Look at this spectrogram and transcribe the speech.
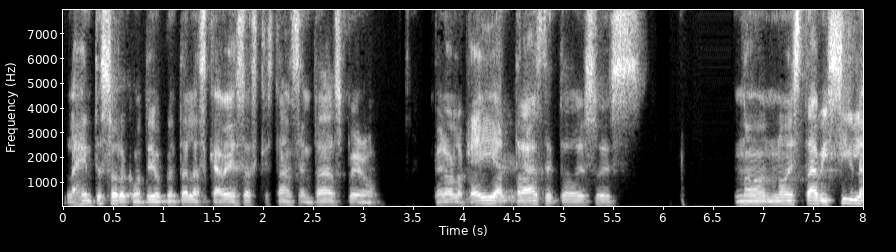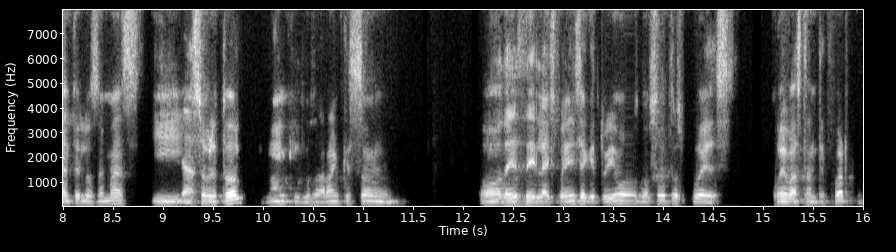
la gente solo, como te digo, cuenta las cabezas que están sentadas, pero, pero lo que hay atrás de todo eso es, no, no está visible ante los demás. Y, sobre todo los arranques son, o desde la experiencia que tuvimos nosotros, pues fue bastante fuerte.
